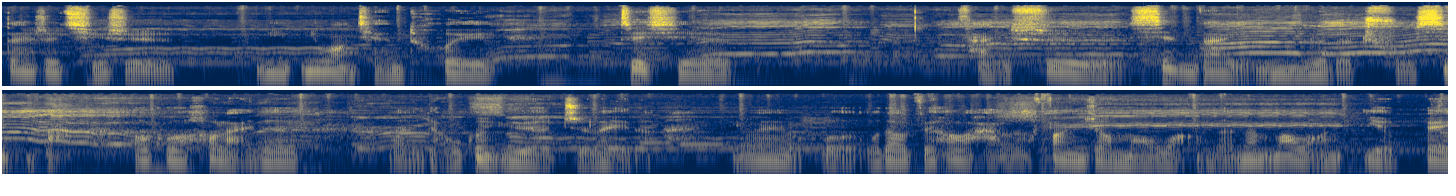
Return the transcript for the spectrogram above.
但是其实你你往前推，这些才是现代音乐的雏形吧。包括后来的呃摇滚乐之类的，因为我我到最后还会放一首猫王的，那猫王也被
